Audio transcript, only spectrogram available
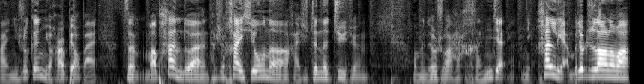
哎，你说跟女孩表白，怎么判断她是害羞呢，还是真的拒绝呢？”我们就说：“哎呀，很简单，你看脸不就知道了吗？”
